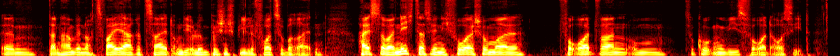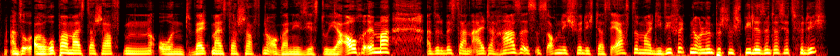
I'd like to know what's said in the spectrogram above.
Ähm, dann haben wir noch zwei Jahre Zeit, um die Olympischen Spiele vorzubereiten. Heißt aber nicht, dass wir nicht vorher schon mal vor Ort waren, um zu gucken, wie es vor Ort aussieht. Also Europameisterschaften und Weltmeisterschaften organisierst du ja auch immer. Also du bist da ein alter Hase. Es ist auch nicht für dich das erste Mal. Die wievielten Olympischen Spiele sind das jetzt für dich?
